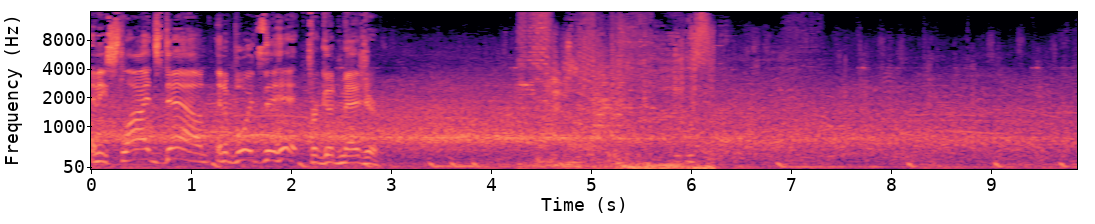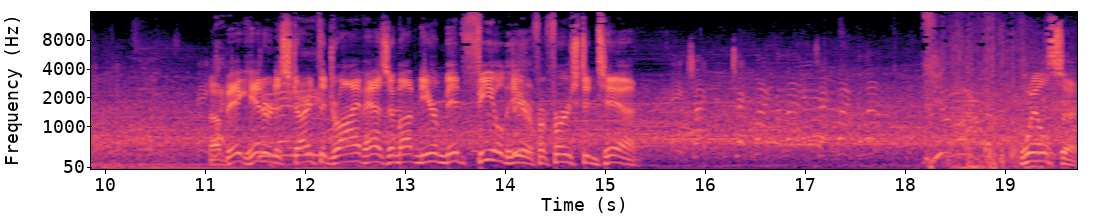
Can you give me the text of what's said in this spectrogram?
And he slides down and avoids the hit for good measure. A big hitter to start the drive has him up near midfield here for first and 10. Wilson.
